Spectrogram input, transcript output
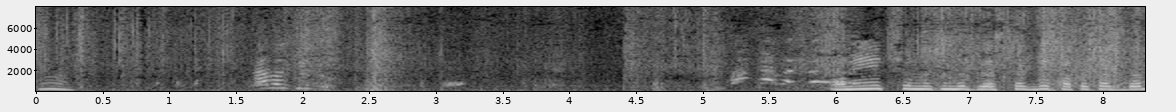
হুম আবার কিছু অনেক সুন্দর সুন্দর ড্রেস থাকবে সাথে থাকবেন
